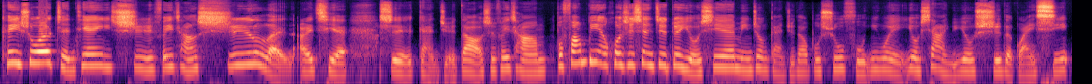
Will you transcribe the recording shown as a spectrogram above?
可以说整天是非常湿冷，而且是感觉到是非常不方便，或是甚至对有些民众感觉到不舒服，因为又下雨又湿的关系。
